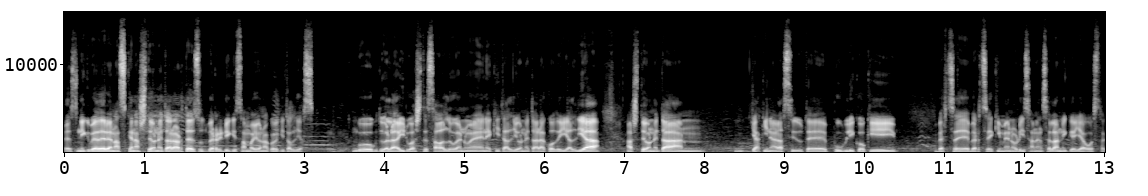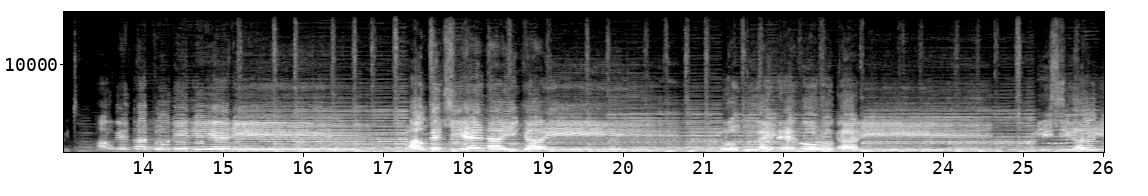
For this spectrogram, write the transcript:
Ez nik bederen azken aste honetara arte ez dut berririk izan bai honako ekitaldiaz. Guk duela hiru aste zabaldu genuen ekitaldi honetarako deialdia, aste honetan jakinarazi dute publikoki bertze bertze ekimen hori izanen zela nik gehiago ez dakit. Haugetatu apetxiena ikari, lotu gaiten borrokari, bizilari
